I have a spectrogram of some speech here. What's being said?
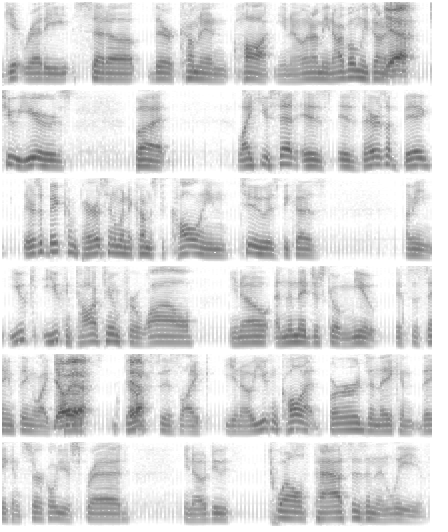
get ready, set up. They're coming in hot, you know. And I mean, I've only done it yeah, two years, but like you said, is is there's a big there's a big comparison when it comes to calling too, is because, I mean, you you can talk to them for a while, you know, and then they just go mute. It's the same thing like Oh, yeah. ducks. Ducks is like you know you can call at birds and they can they can circle your spread, you know, do twelve passes and then leave,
